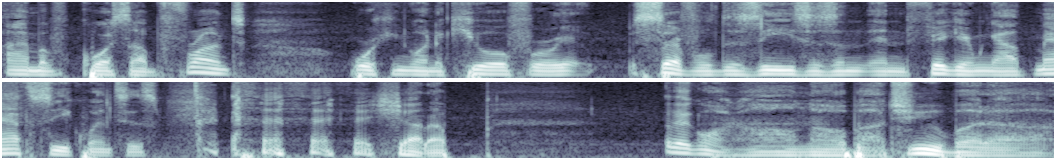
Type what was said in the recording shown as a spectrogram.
I'm of course up front working on a cure for several diseases and, and figuring out math sequences. Shut up they're going, I don't know about you, but uh,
